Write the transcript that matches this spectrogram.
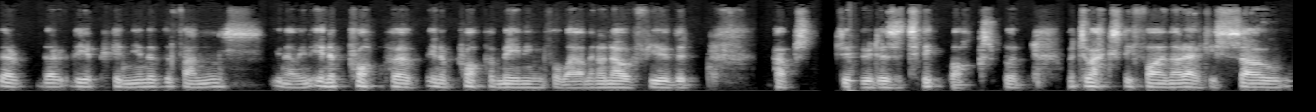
their, their, the opinion of the fans, you know, in, in a proper in a proper meaningful way. I mean, I know a few that perhaps do it as a tick box, but but to actually find that out is so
